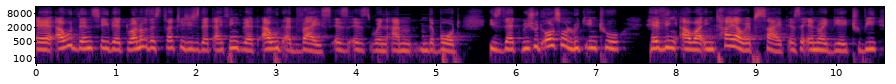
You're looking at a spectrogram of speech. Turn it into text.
uh, I would then say that one of the strategies that I think that I would advise is, is when I'm in the board is that we should also look into having our entire website as the NYDA to be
